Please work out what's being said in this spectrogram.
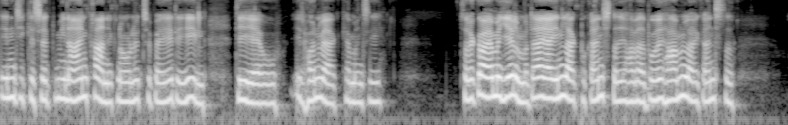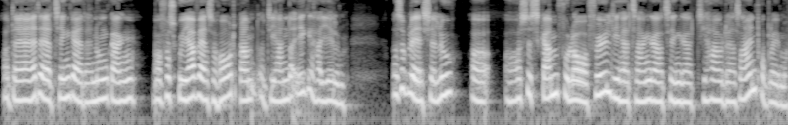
inden de kan sætte min egen kranieknogle tilbage. Det er, helt, det er jo et håndværk, kan man sige. Så det gør jeg med hjelm, og der er jeg indlagt på Grænsted. Jeg har været både i Hamel og i Grænsted. Og der er der, tænker jeg der nogle gange, hvorfor skulle jeg være så hårdt ramt, og de andre ikke har hjelm? Og så bliver jeg jaloux, og, og også skamfuld over at føle de her tanker, og tænker, at de har jo deres egne problemer.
